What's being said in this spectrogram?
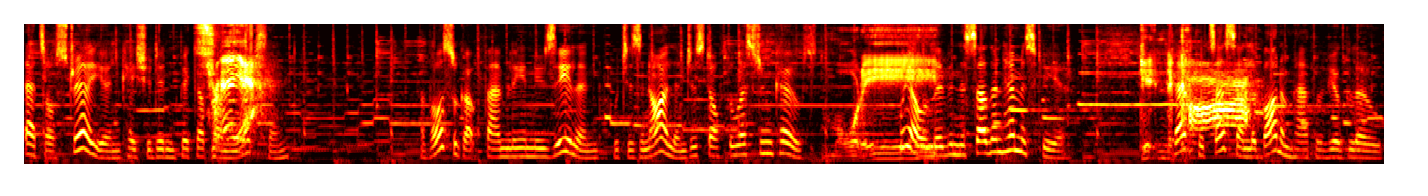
That's Australia, in case you didn't pick up on the accent. I've also got family in New Zealand, which is an island just off the western coast. Morty! We all live in the southern hemisphere. Get in the That car! puts us on the bottom half of your globe.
